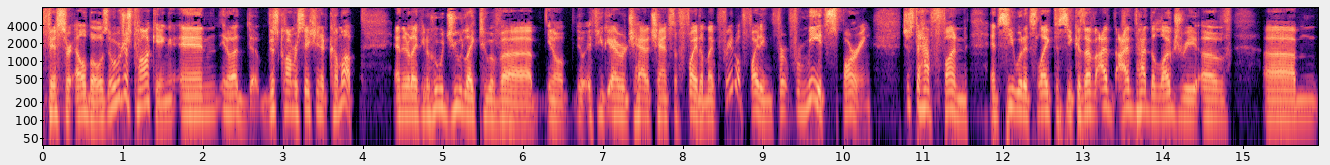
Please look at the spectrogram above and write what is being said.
fists or elbows. And we were just talking, and you know this conversation had come up, and they're like, you know, who would you like to have, uh, you know, if you ever had a chance to fight? I'm like, forget about fighting. For for me, it's sparring, just to have fun and see what it's like to see. Because I've I've I've had the luxury of um,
